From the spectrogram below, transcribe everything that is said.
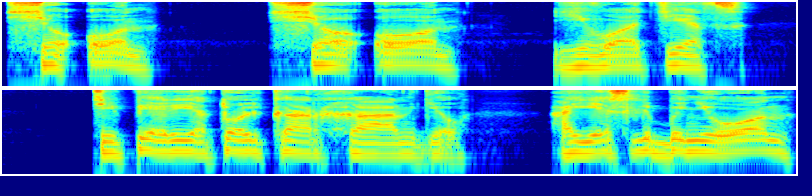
«Все он, все он, его отец. Теперь я только архангел, а если бы не он,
